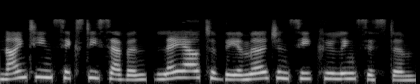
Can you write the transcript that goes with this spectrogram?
1967 layout of the emergency cooling system.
